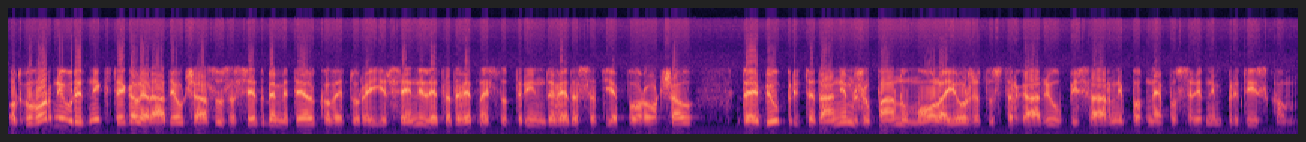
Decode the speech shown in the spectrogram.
Odgovorni urednik tega le radia v času zasedbe Metelkove, torej jeseni leta 1993, je poročal, da je bil pri tedanjem županu Mola Jožetu Strgarju v pisarni pod neposrednim pritiskom.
